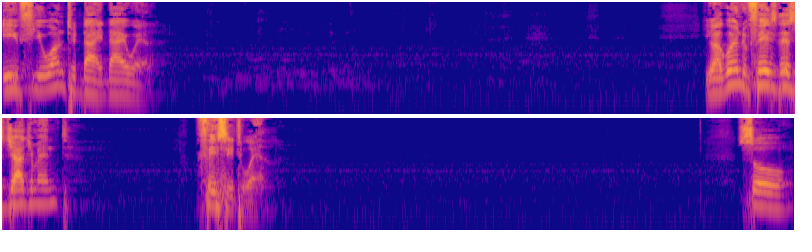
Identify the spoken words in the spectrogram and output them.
If you want to die, die well. You are going to face this judgment, face it well. So,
